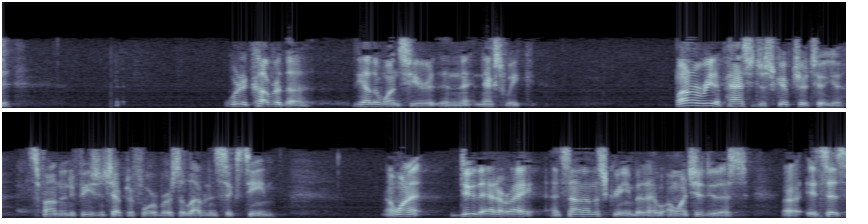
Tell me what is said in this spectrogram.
We're to cover the, the other ones here in the next week. But I'm going to read a passage of Scripture to you. It's found in Ephesians chapter 4, verse 11 and 16. I want to do that, all right? It's not on the screen, but I, want you to do this. Uh, it says,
